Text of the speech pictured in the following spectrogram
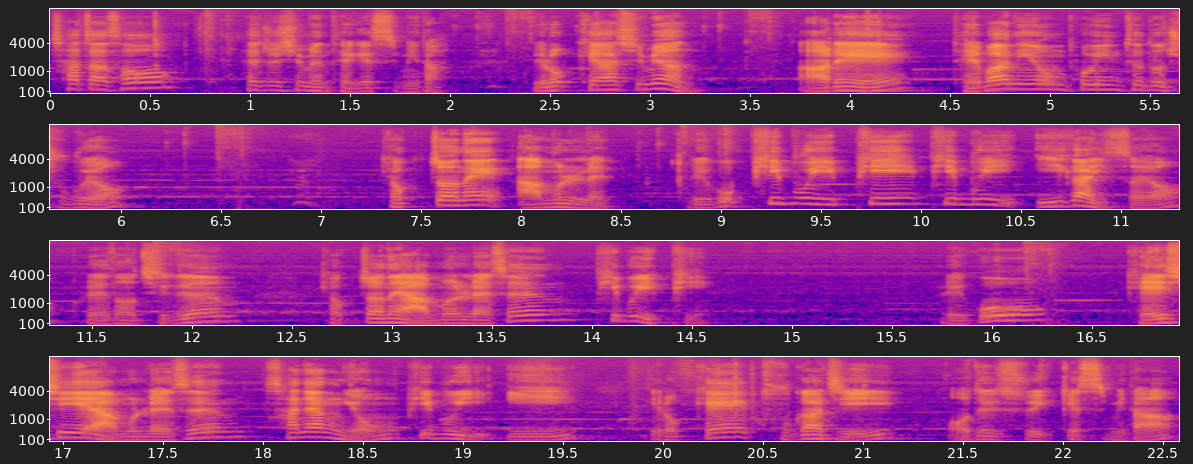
찾아서 해주시면 되겠습니다. 이렇게 하시면 아래에 대바니온 포인트도 주고요. 격전의 아물렛 그리고 PVP, PVE가 있어요. 그래서 지금 격전의 아물렛은 PVP 그리고 게시의 아물렛은 사냥용 PVE 이렇게 두 가지 얻을 수 있겠습니다.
